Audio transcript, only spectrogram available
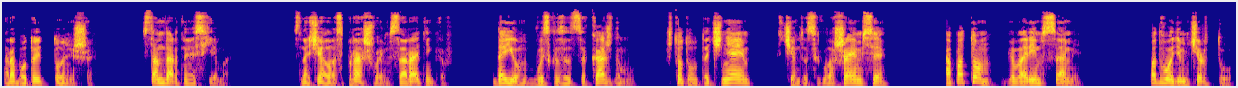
работает тоньше. Стандартная схема. Сначала спрашиваем соратников, даем высказаться каждому, что-то уточняем, с чем-то соглашаемся, а потом говорим сами. Подводим черту.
